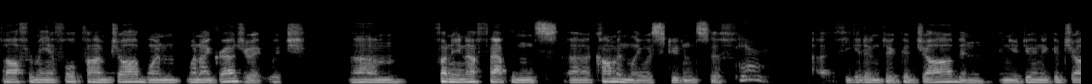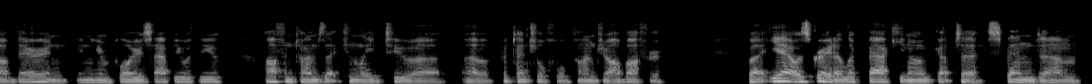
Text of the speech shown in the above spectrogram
to offer me a full time job when when I graduate, which, um, funny enough, happens uh, commonly with students. If yeah. uh, if you get into a good job and and you're doing a good job there, and and your employer's happy with you, oftentimes that can lead to a, a potential full time job offer. But yeah, it was great. I look back, you know, got to spend um,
